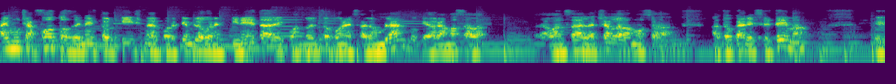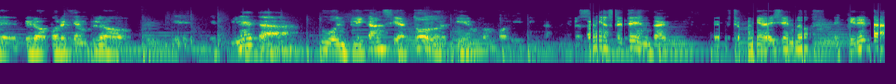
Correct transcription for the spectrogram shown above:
Hay muchas fotos de Néstor Kirchner, por ejemplo, con Spinetta, de cuando él tocó en el Salón Blanco, que ahora más avanzada la charla vamos a, tocar ese tema. Eh, pero, por ejemplo, eh, Spinetta tuvo implicancia todo el tiempo en política. En los años 70, yo venía diciendo, Spinetta,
